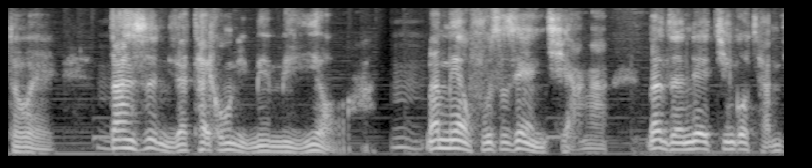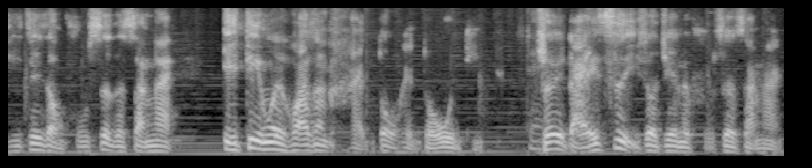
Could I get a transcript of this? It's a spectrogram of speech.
对，嗯、但是你在太空里面没有啊，嗯，那没有辐射线很强啊，那人类经过长期这种辐射的伤害，一定会发生很多很多问题，对所以来自宇宙间的辐射伤害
